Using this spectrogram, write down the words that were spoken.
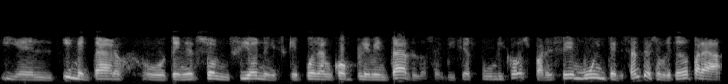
y el inventar o tener soluciones que puedan complementar los servicios públicos parece muy interesante, sobre todo para,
